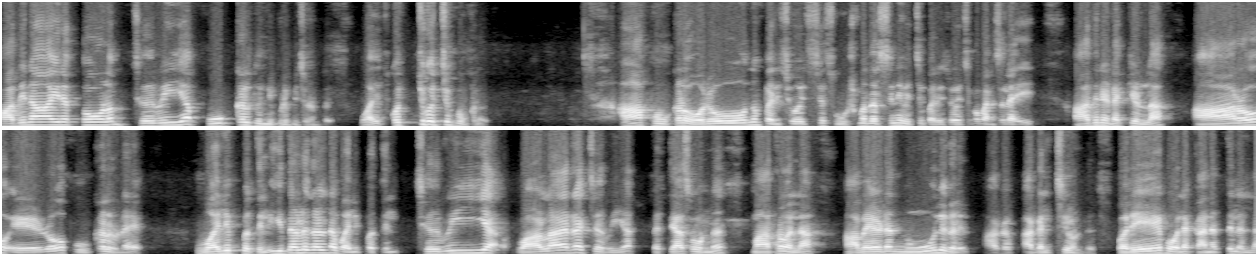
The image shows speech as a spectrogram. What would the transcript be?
പതിനായിരത്തോളം ചെറിയ പൂക്കൾ തുന്നിപ്പിടിപ്പിച്ചിട്ടുണ്ട്. കൊച്ചു കൊച്ചു പൂക്കൾ. ആ പൂക്കൾ ഓരോന്നും പരിശോധിച്ച് സൂക്ഷ്മദർശിനി വെച്ച് പരിശോധിച്ചപ്പോൾ മനസ്സിലായി അതിനിടയ്ക്കുള്ള ആറോ ഏഴോ പൂക്കളുടെ വലിപ്പത്തിൽ ഇതളുകളുടെ വലിപ്പത്തിൽ ചെറിയ വളരെ ചെറിയ വ്യത്യാസമുണ്ട്. മാത്രമല്ല അവയുടെ നൂലുകളിൽ അക അകൽച്ചയുണ്ട്. ഒരേപോലെ കനത്തിലല്ല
